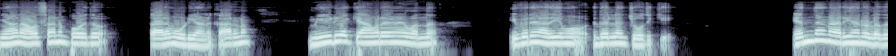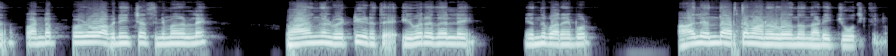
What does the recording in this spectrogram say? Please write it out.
ഞാൻ അവസാനം പോയത് തലമൂടിയാണ്. കാരണം മീഡിയ ക്യാമറയുമായി വന്ന് ഇവരെ അറിയുമോ ഇതെല്ലാം ചോദിക്കുക എന്താണ് അറിയാനുള്ളത്? പണ്ടപ്പോഴോ അഭിനയിച്ച സിനിമകളിലെ ഭാഗങ്ങൾ വെട്ടിയെടുത്ത് ഇവർ ഇതല്ലേ എന്ന് പറയുമ്പോൾ അതിൽ എന്ത് അർത്ഥമാണുള്ളതെന്ന് നടി ചോദിക്കുന്നു.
